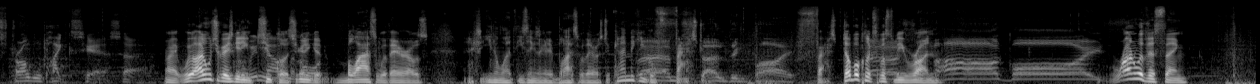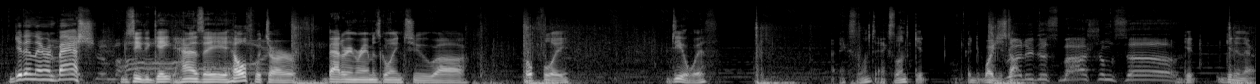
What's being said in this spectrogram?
Strong pikes here, sir. All right, well, I don't want you guys getting too close. You're gonna get blasted with arrows. Actually, you know what? These things are gonna get blasted with arrows too. Can I make you go faster? Fast. Double click's supposed to be run. Run with this thing. Get in there and bash. You can see the gate has a health, which our battering ram is going to uh, hopefully deal with. Excellent, excellent. Get. Why'd you stop? Ready to smash them. Get get in there.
